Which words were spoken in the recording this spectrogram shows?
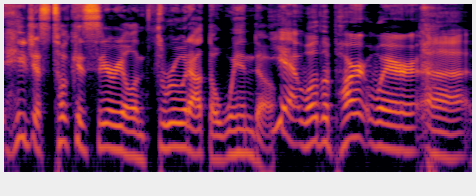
he just took his cereal and threw it out the window. Yeah, well, the part where uh,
